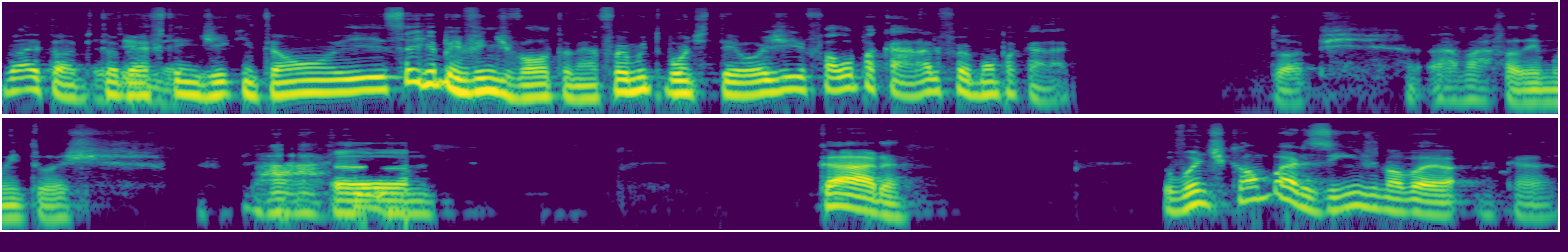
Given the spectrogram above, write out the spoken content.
Vai, Toby. Teu BF tem dica, então. E seja bem-vindo de volta, né? Foi muito bom te ter hoje. Falou pra caralho, foi bom pra caralho. Top. Ah, falei muito hoje. Ah, que... Cara, eu vou indicar um barzinho de Nova York, cara.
